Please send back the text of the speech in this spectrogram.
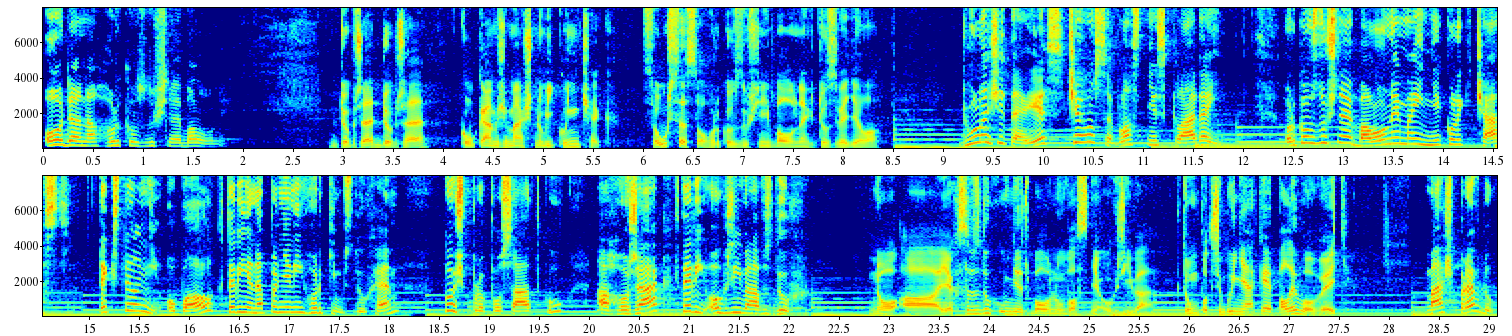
Oda na horkovzdušné balóny. Dobře, dobře. Koukám, že máš nový koníček. Co už ses o horkovzdušných balonech dozvěděla? Důležité je, z čeho se vlastně skládají. Horkovzdušné balóny mají několik částí. Textilní obal, který je naplněný horkým vzduchem, koš pro posádku a hořák, který ohřívá vzduch. No a jak se vzduch uvnitř balonu vlastně ohřívá? K tomu potřebují nějaké palivo, viď? Máš pravdu,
